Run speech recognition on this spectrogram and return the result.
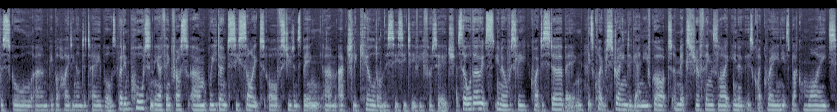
the school and people hiding under tables. But importantly, I think for us, um, we don't see sight of students being um, actually killed on this CCTV footage. So although it's you know obviously quite disturbing, it's quite restrained. Again, you've got a mixture of things like you know it's quite grainy, it's black and white.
